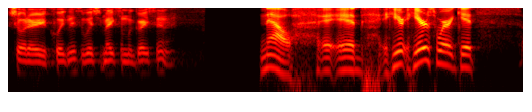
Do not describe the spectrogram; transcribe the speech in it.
short area quickness, which makes him a great center. Now, and here here's where it gets.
